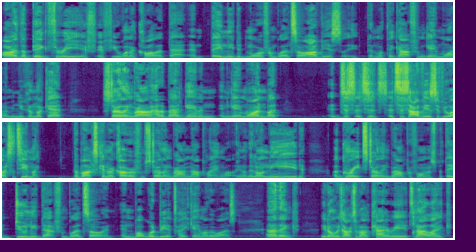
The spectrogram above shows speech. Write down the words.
are the big three, if if you want to call it that. And they needed more from Bledsoe, obviously, than what they got from game one. I mean, you can look at Sterling Brown had a bad game in, in game one, but it just it's it's it's just obvious if you watch the team. Like the Bucks can recover from Sterling Brown not playing well. You know, they don't need a great Sterling Brown performance, but they do need that from Bledsoe and in what would be a tight game otherwise. And I think, you know, we talked about Kyrie. It's not like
